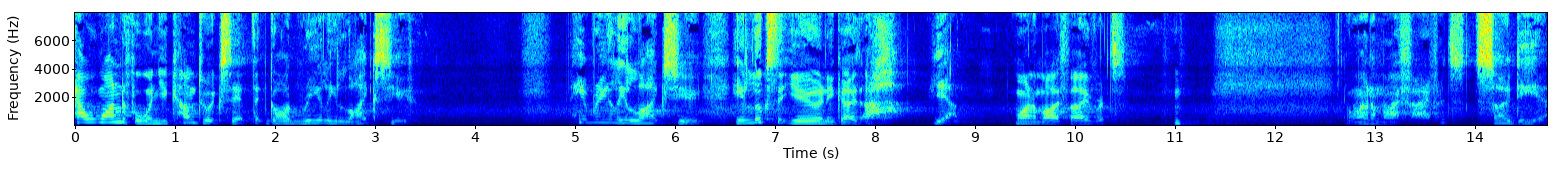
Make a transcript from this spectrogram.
How wonderful when you come to accept that God really likes you. He really likes you. He looks at you and he goes, ah, yeah, one of my favourites. One of my favourites. So dear.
